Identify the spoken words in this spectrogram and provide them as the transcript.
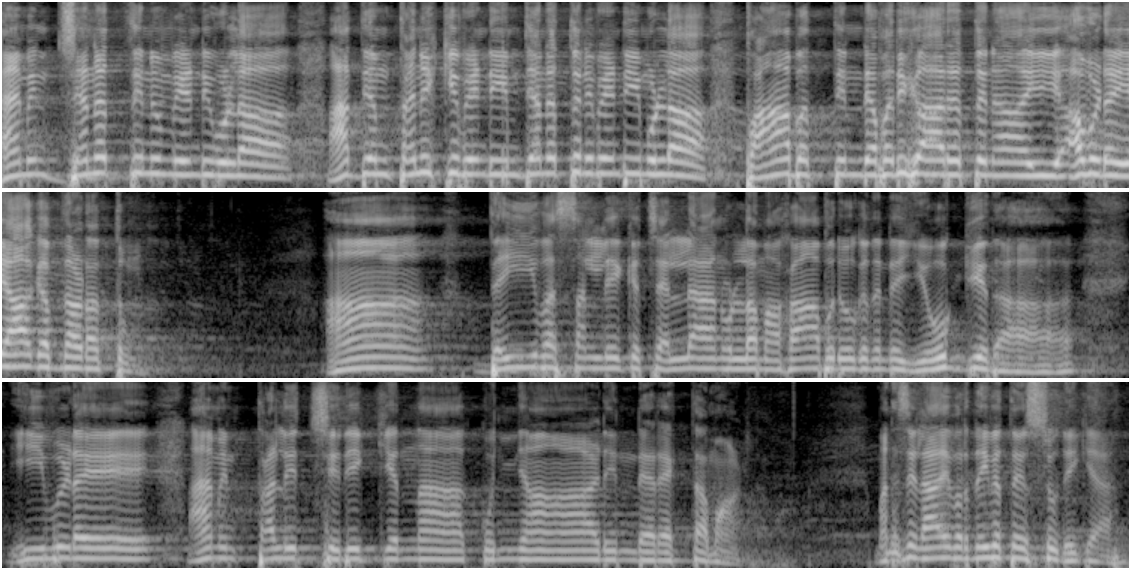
ഐ മീൻ ജനത്തിനും വേണ്ടിയുള്ള ആദ്യം തനിക്ക് വേണ്ടിയും ജനത്തിനു വേണ്ടിയുമുള്ള പാപത്തിന്റെ പരിഹാരത്തിനായി അവിടെ യാഗം നടത്തും. ആ ദൈവസനിലേക്ക് ചെല്ലാനുള്ള മഹാപുരോഹിതന്റെ യോഗ്യത ഇവിടെ ഐ മീൻ തളിച്ചിരിക്കുന്ന കുഞ്ഞാടിന്റെ രക്തമാണ്. മനസ്സിലായവർ ദൈവത്തെ സ്തുതിക്കുക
